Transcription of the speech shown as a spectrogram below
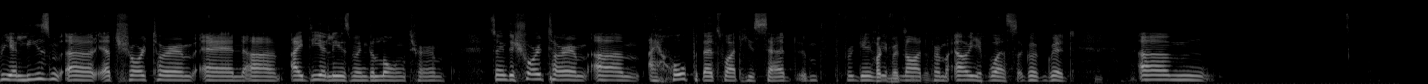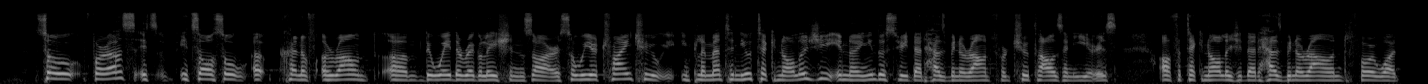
realism uh, at short term and uh, idealism in the long term. So in the short term, um, I hope that's what he said. Um, forgive me if not from, oh, it was, good. Um, so for us, it's, it's also uh, kind of around um, the way the regulations are. So we are trying to implement a new technology in an industry that has been around for 2,000 years, of a technology that has been around for, what,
